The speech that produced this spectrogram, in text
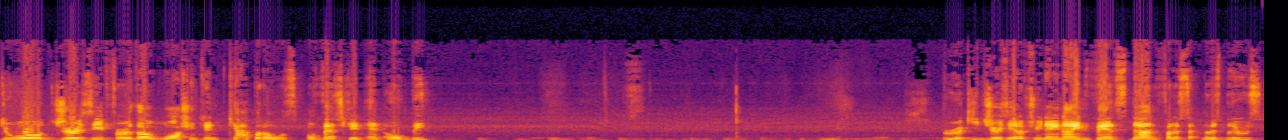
Dual jersey for the Washington Capitals, Ovechkin and Obi. Rookie jersey out of 399, Vince Dunn for the St. Louis Blues.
